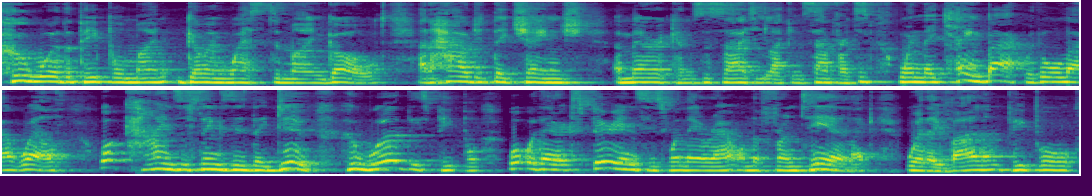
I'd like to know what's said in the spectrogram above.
who were the people mine, going west to mine gold and how did they change American society, like in San Francisco? When they came back with all that wealth, what kinds of things did they do? Who were these people? What were their experiences when they were out on the frontier? Like, were they violent people?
